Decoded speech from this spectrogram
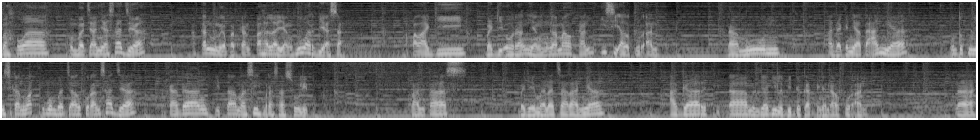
bahwa membacanya saja akan mendapatkan pahala yang luar biasa. Apalagi bagi orang yang mengamalkan isi Al-Quran. Namun, pada kenyataannya, untuk menyisikan waktu membaca Al-Quran saja, terkadang kita masih merasa sulit. Lantas, bagaimana caranya agar kita menjadi lebih dekat dengan Al-Quran. Nah,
